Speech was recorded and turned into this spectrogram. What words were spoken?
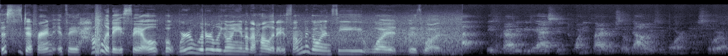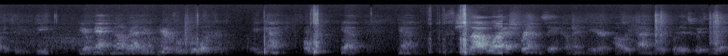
This is different. It's a holiday sale, but we're literally going into the holidays. So I'm gonna go in and see what is what. They'd probably be asking twenty-five or so dollars or more in the store up at the UP, you know, Mackinac rather. Yeah. Yeah, yeah. She got one, has friends that come in here all the time, that that is with me, that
